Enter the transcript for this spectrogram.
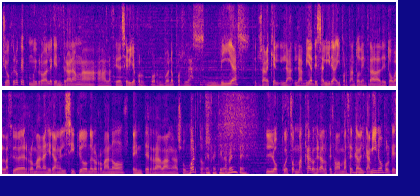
yo creo que es muy probable que entraran a, la ciudad de Sevilla por, bueno, por las vías, que tú sabes que las vías de salida y por tanto de entrada de todas las ciudades romanas eran el sitio donde los romanos enterraban a sus muertos. Efectivamente los puestos más caros eran los que estaban más cerca del camino, porque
